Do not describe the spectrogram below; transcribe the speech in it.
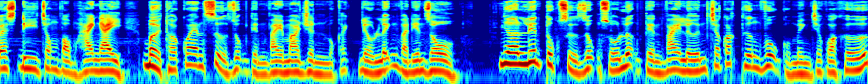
USD trong vòng 2 ngày bởi thói quen sử dụng tiền vay margin một cách liều lĩnh và điên rồ. Nhờ liên tục sử dụng số lượng tiền vay lớn cho các thương vụ của mình trong quá khứ,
